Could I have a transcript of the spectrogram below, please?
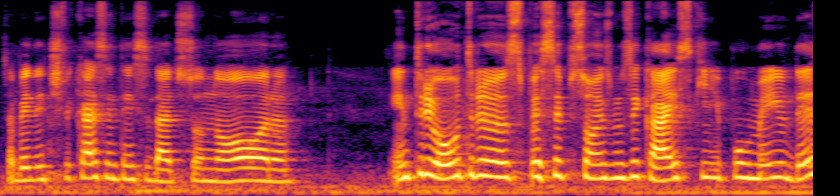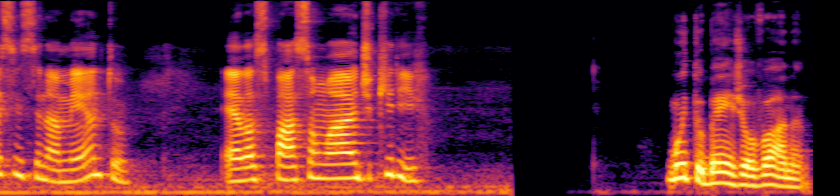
saber identificar essa intensidade sonora, entre outras percepções musicais que, por meio desse ensinamento, elas passam a adquirir. Muito bem, Giovana.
